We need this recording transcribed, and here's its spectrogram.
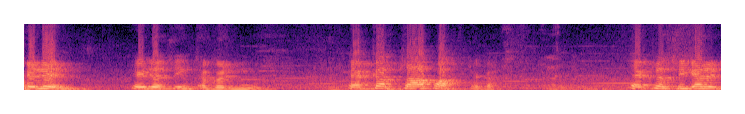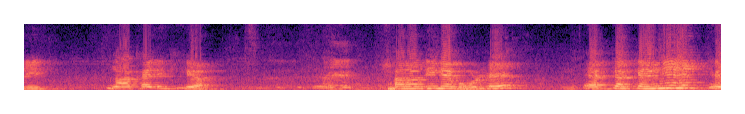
পেলেন, এটা চিন্তা করেন না। এক কাপ চা পাঁচ টাকা। একটা সিগারেট না খাইলে কি হয়? সারাদিনে ভোটে একটা ক্যান্ডিডেটকে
